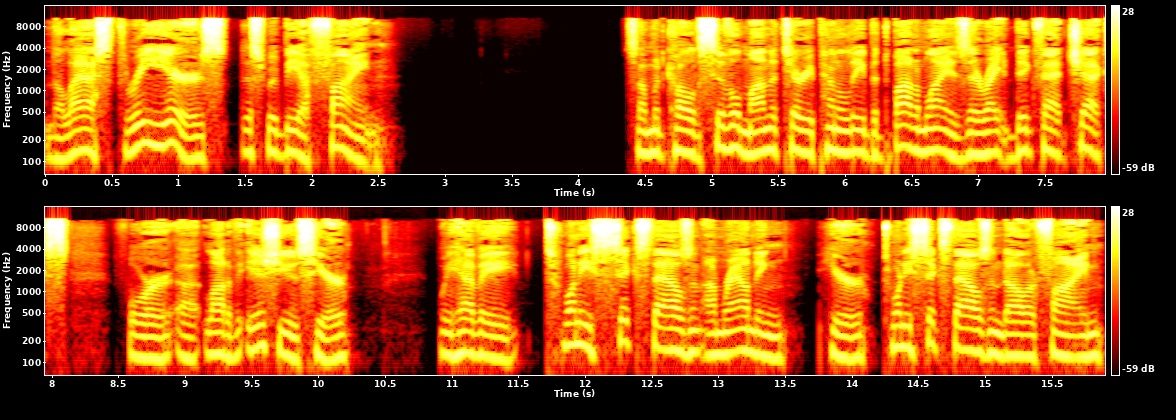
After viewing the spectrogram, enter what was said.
in the last three years, this would be a fine. Some would call it civil monetary penalty, but the bottom line is they're writing big fat checks for uh, a lot of issues here. We have a 26,000, I'm rounding here, $26,000 fine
